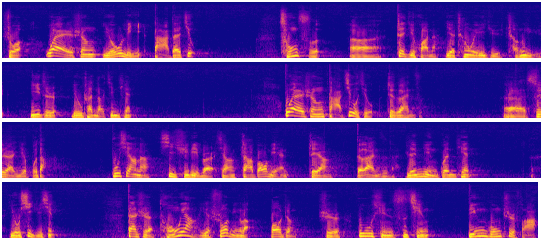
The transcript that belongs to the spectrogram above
说外甥有理打得就。从此啊，这句话呢也成为一句成语。一直流传到今天。外甥打舅舅这个案子，呃，虽然也不大，不像呢戏曲里边像扎包勉这样的案子的人命关天，有戏剧性，但是同样也说明了包拯是不徇私情、秉公治法。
